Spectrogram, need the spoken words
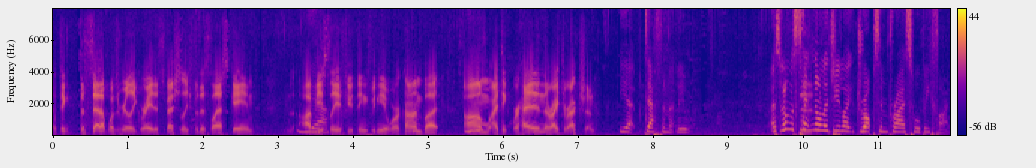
I think the setup was really great, especially for this last game. Obviously, a few things we need to work on, but um, I think we're headed in the right direction. Yep, definitely. As long as technology like drops in price, we'll be fine.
